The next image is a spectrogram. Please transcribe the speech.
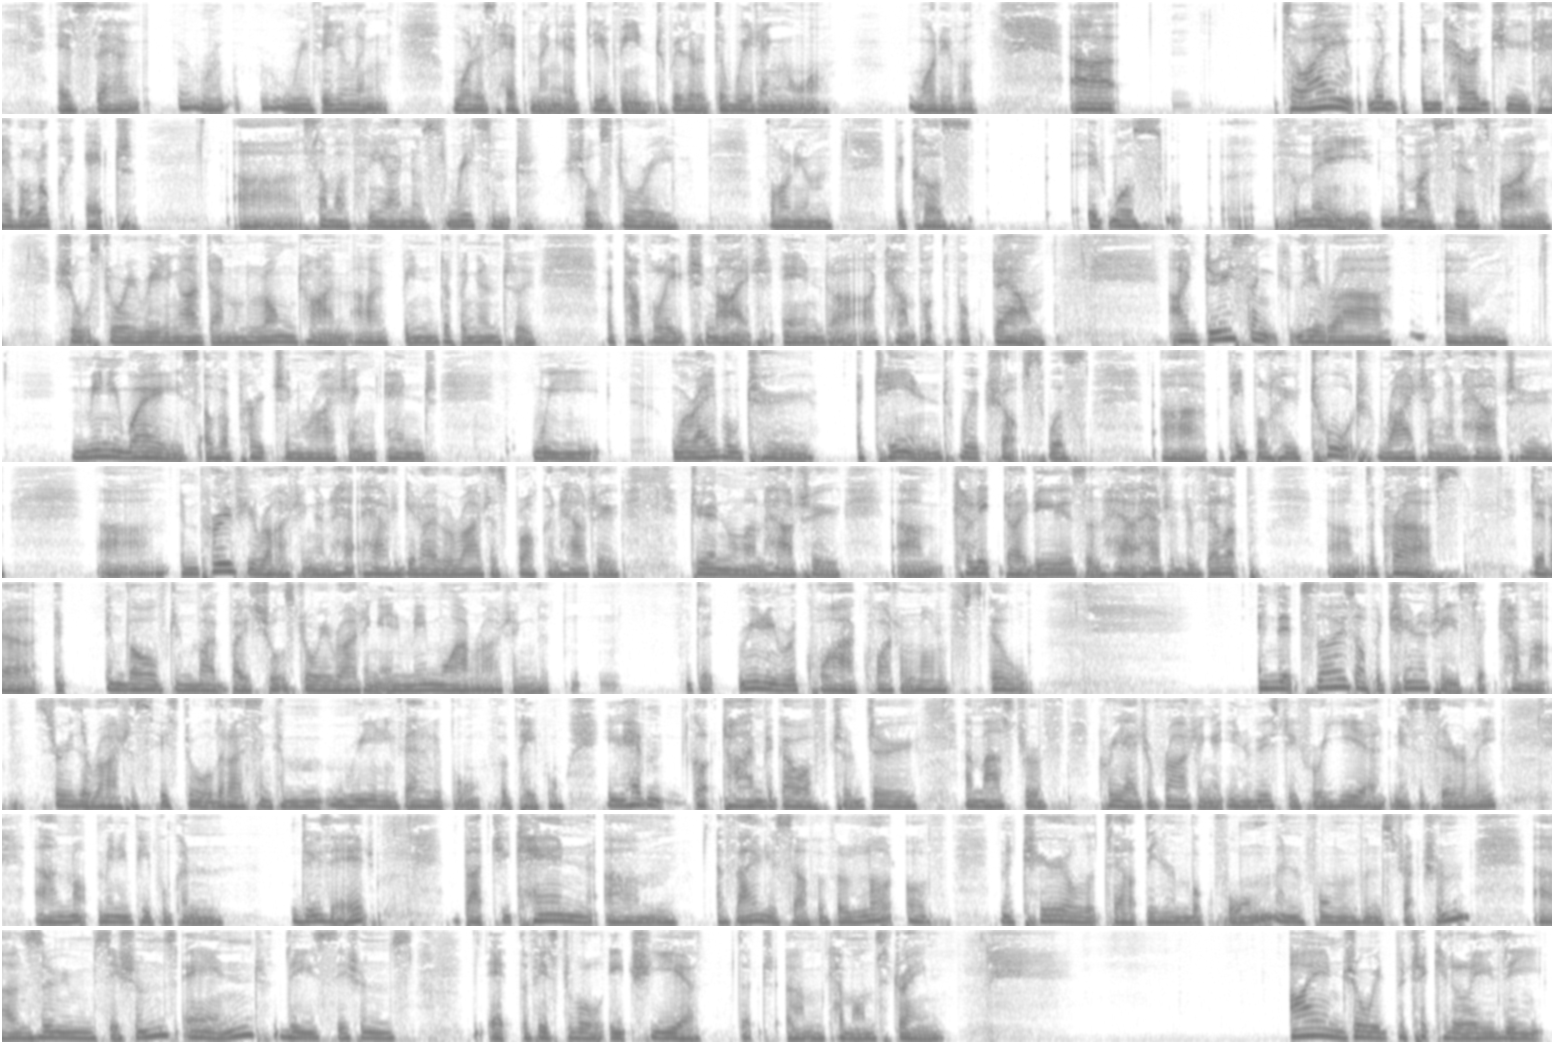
as they're re- revealing what is happening at the event, whether it's a wedding or whatever. Uh, so I would encourage you to have a look at uh, some of Fiona's recent short story volume because it was uh, for me the most satisfying short story reading I've done in a long time. I've been dipping into a couple each night and uh, I can't put the book down. I do think there are um, many ways of approaching writing and we were able to attend workshops with uh, people who taught writing and how to um, improve your writing and ha- how to get over writer's block and how to journal and how to um, collect ideas and how, how to develop um, the crafts that are involved in both short story writing and memoir writing that that really require quite a lot of skill. And it's those opportunities that come up through the Writers' Festival that I think are really valuable for people. You haven't got time to go off to do a Master of Creative Writing at university for a year necessarily. Uh, not many people can do that, but you can um, avail yourself of a lot of material that's out there in book form and form of instruction, uh, Zoom sessions, and these sessions at the festival each year that um, come on stream. I enjoyed particularly the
